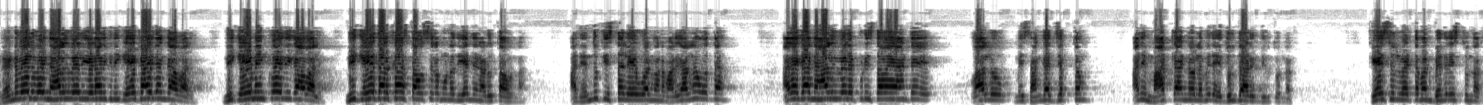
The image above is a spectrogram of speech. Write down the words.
రెండు వేలు పోయి నాలుగు వేలు ఇవ్వడానికి నీకు ఏ కాగితం కావాలి? నీకు ఏం ఎంక్వైరీ కావాలి? నీకు ఏ దరఖాస్తు అవసరం ఉన్నది అని నేను అడుగుతా ఉన్నా. అది ఎందుకు ఇస్తలేవు అని మనం అడగాలనా వద్దా? అలాగా నాలుగు వేలు ఎప్పుడు ఇస్తావా అంటే వాళ్ళు మీ సంగతి చెప్తాం అని మాట్లాడిన వాళ్ళ మీద ఎదురుదాడికి దిగుతున్నారు. కేసులు పెట్టమని బెదిరిస్తున్నారు.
